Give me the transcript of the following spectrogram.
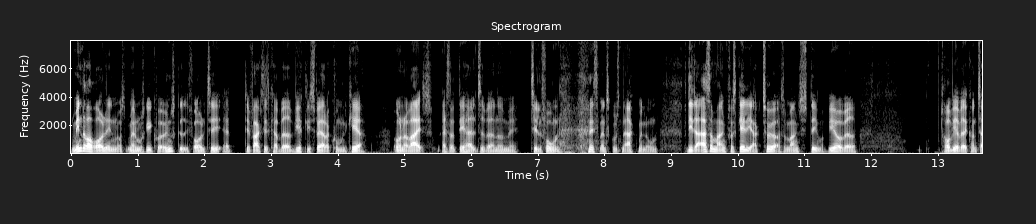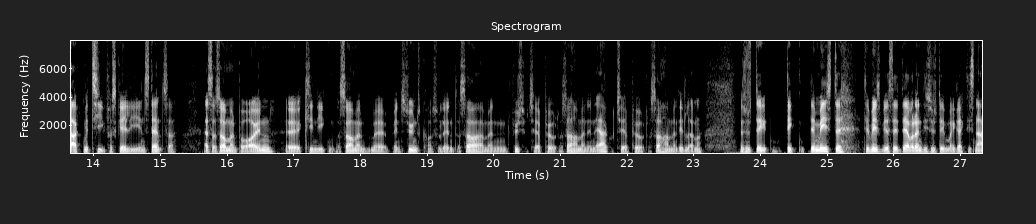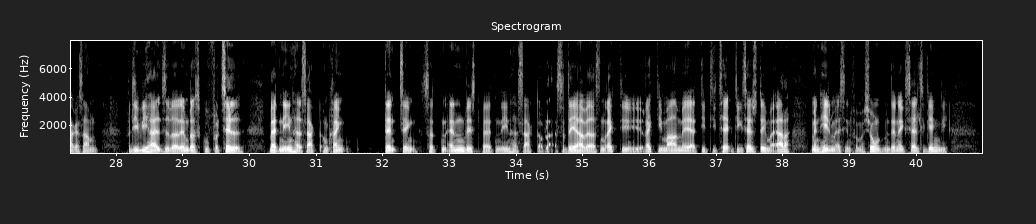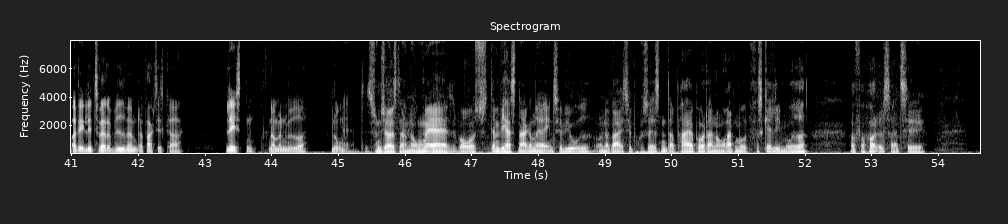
en mindre rolle, end man måske kunne have ønsket, i forhold til, at det faktisk har været virkelig svært at kommunikere undervejs. Altså, det har altid været noget med telefon, hvis man skulle snakke med nogen. Fordi der er så mange forskellige aktører og så mange systemer. Vi har jo været, jeg tror, vi har været i kontakt med 10 forskellige instanser. Altså, så er man på øjenklinikken, og så er man med, med en synskonsulent, og så er man en fysioterapeut, og så har man en ergoterapeut, og så har man et eller andet. Jeg synes, det, det, det, meste, det meste, vi har set, det er, hvordan de systemer ikke rigtig snakker sammen. Fordi vi har altid været dem, der skulle fortælle, hvad den ene havde sagt omkring den ting, så den anden vidste, hvad den ene havde sagt. Så det har været sådan rigtig, rigtig meget med, at de digitale systemer er der med en hel masse information, men den er ikke særlig tilgængelig. Og det er lidt svært at vide, hvem der faktisk har læst den, når man møder nogen. Ja, det synes jeg også, der er nogle af vores, dem vi har snakket med og interviewet undervejs i processen, der peger på, at der er nogle ret mod, forskellige måder at forholde sig til,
